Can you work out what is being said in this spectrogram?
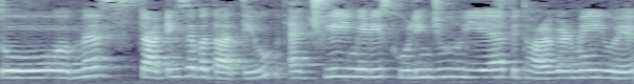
तो मैं स्टार्टिंग से बताती हूँ। एक्चुअली मेरी स्कूलिंग जो हुई है पिथौरागढ़ में ही हुई।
